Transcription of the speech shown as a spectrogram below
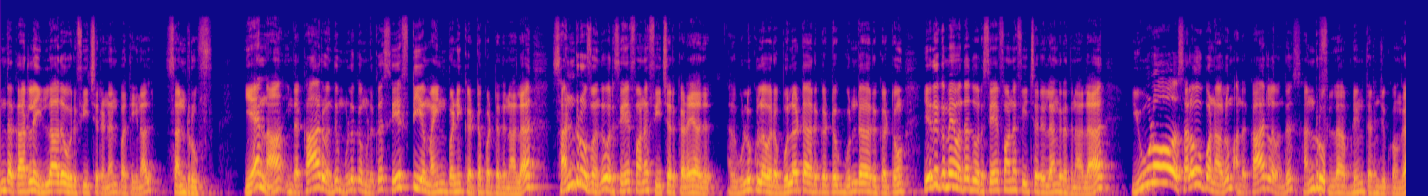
இந்த காரில் இல்லாத ஒரு ஃபீச்சர் என்னன்னு பார்த்தீங்கன்னா சன்ரூஃப் ஏன்னா இந்த கார் வந்து முழுக்க முழுக்க சேஃப்டியை மைண்ட் பண்ணி கட்டப்பட்டதுனால சன்ரூஃப் வந்து ஒரு சேஃபான ஃபீச்சர் கிடையாது. அது உள்ளுக்குள்ளே வர புல்லட்டாக இருக்கட்டும் குண்டாக இருக்கட்டும் எதுக்குமே வந்து அது ஒரு சேஃபான ஃபீச்சர் இல்லைங்கிறதுனால இவ்வளோ செலவு பண்ணாலும் அந்த காரில் வந்து சன்ரூஃப் இல்லை அப்படின்னு தெரிஞ்சுக்கோங்க.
